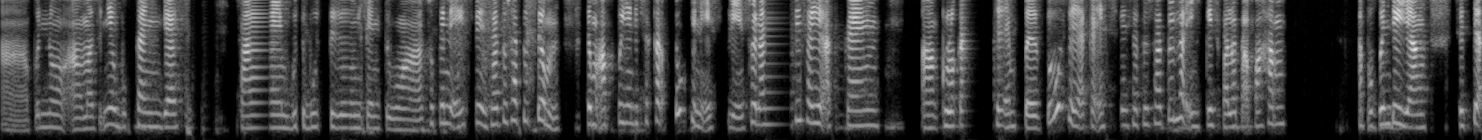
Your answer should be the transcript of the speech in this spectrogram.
uh, penuh. Uh, maksudnya bukan just sign buta-buta macam tu. Uh. so kena explain. Satu-satu term. Term apa yang dia cakap tu kena explain. So nanti saya akan uh, keluarkan sampel tu. Saya akan explain satu-satu lah in case kalau tak faham apa benda yang setiap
